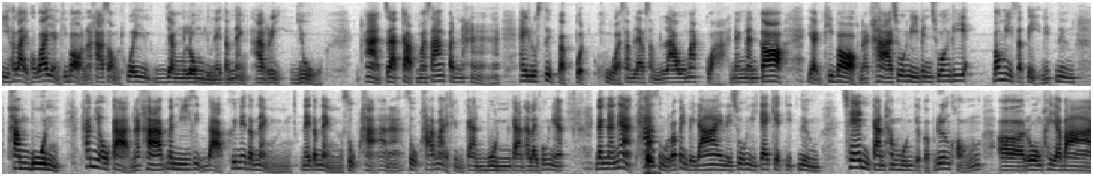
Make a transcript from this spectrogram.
ดีเท่าไหร่เพราะว่าอย่างที่บอกนะคะสองถ้วยยังลงอยู่ในตำแหน่งอาริอยู่ อาจจะกลับมาสร้างปัญหาให้รู้สึกแบบปวดหัวซ้ำแล้วซ้ำเล่ามากกว่า ดังนั้นก็อย่างที่บอกนะคะ ช่วงนี้เป็นช่วงที่ต้องมีสตินิดนึงทำบุญถ้ามีโอกาสนะคะ มันมีสิบดาบขึ้นในตำแหน่งในตำแหน่งสุภานะสุภาหมายถึงการบุญการอะไรพวกนี้ดังนั้นเนี่ยถ้าสมมติว่าเป็นไปได้ในช่วงนี้แก้เคล็ดนิดนึง เช่น การทำบุญเกี่ยวกับเรื่องของออโรงพยาบาล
